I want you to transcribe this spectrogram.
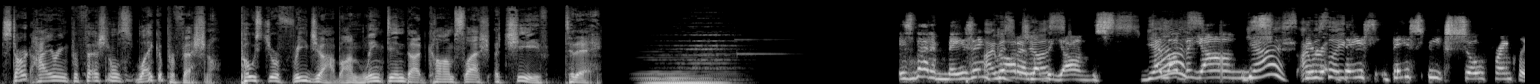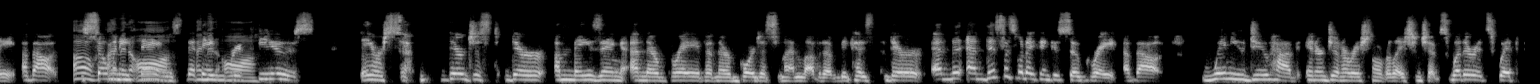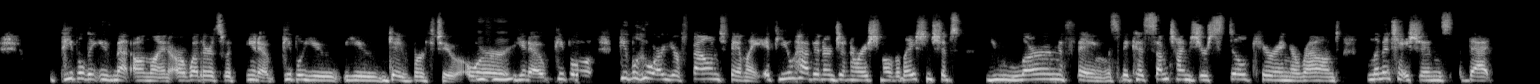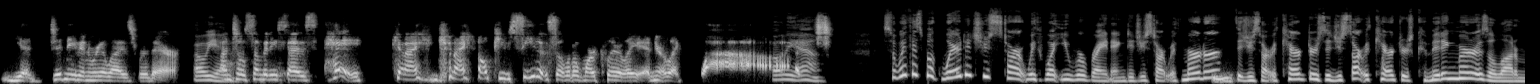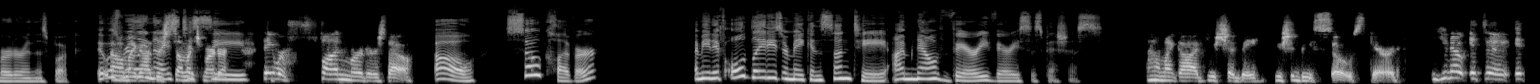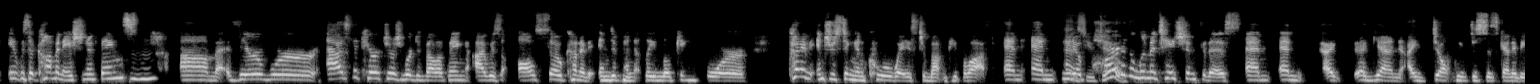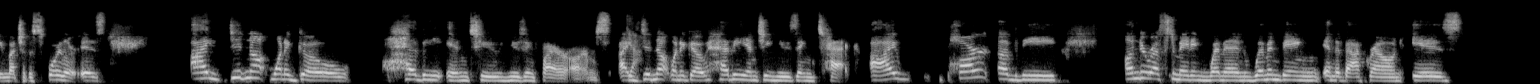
Start hiring professionals like a professional. Post your free job on linkedin.com slash achieve today. Isn't that amazing? I God, I love the Youngs. Yes. I love the Youngs. Yes. I They're, was like, they, they speak so frankly about oh, so many things awe. that I'm they refuse. They are so, they're just, they're amazing and they're brave and they're gorgeous. And I love them because they're, and, and this is what I think is so great about when you do have intergenerational relationships, whether it's with people that you've met online or whether it's with you know people you you gave birth to or mm-hmm. you know people people who are your found family. If you have intergenerational relationships you learn things because sometimes you're still carrying around limitations that you didn't even realize were there oh yeah. until somebody says hey can i can i help you see this a little more clearly? And you're like wow oh yeah so with this book, where did you start with what you were writing? Did you start with murder? Mm-hmm. Did you start with characters? Did you start with characters committing murder? There's a lot of murder in this book. It was oh really God, nice so much murder. See... They were fun murders though. Oh, so clever. I mean, if old ladies are making sun tea, I'm now very, very suspicious. Oh my God, you should be. You should be so scared. You know, it's a it, it was a combination of things. Mm-hmm. Um, there were as the characters were developing, I was also kind of independently looking for kind of interesting and cool ways to bump people off. And and you As know, you part do. of the limitation for this, and and I, again, I don't think this is going to be much of a spoiler, is I did not want to go heavy into using firearms. I yeah. did not want to go heavy into using tech. I part of the underestimating women, women being in the background is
